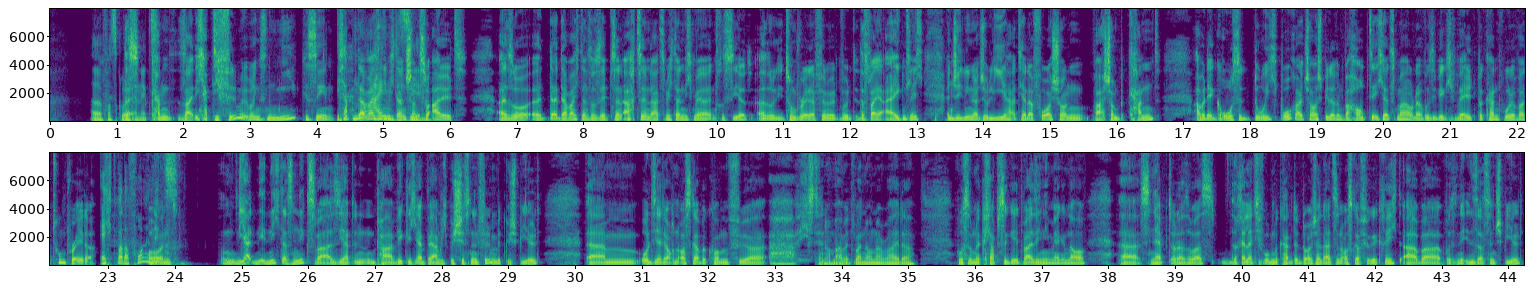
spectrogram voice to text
äh, von Square Das Enix. kann sein. Ich habe die Filme übrigens nie gesehen. Ich habe Da war ich nämlich dann schon gesehen. zu alt. Also äh, da, da war ich dann so 17, 18, da hat's mich dann nicht mehr interessiert. Also die Tomb Raider Filme, das war ja eigentlich, Angelina Jolie hat ja davor schon, war schon bekannt, aber der große Durchbruch als Schauspielerin, behaupte ich jetzt mal, oder wo sie wirklich weltbekannt wurde, war Tomb Raider. Echt, war da vorher Und nix? Ja, nicht, dass nix war. Also sie hat in ein paar wirklich erbärmlich beschissenen Filmen mitgespielt. Ähm, und sie hat ja auch einen Oscar bekommen für, ah, wie hieß der nochmal, mit Winona Ryder, wo es um eine Klapse geht, weiß ich nicht mehr genau. Äh, Snapped oder sowas. Relativ unbekannt in Deutschland. Da hat sie einen Oscar für gekriegt, aber wo sie eine Insassin spielt.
